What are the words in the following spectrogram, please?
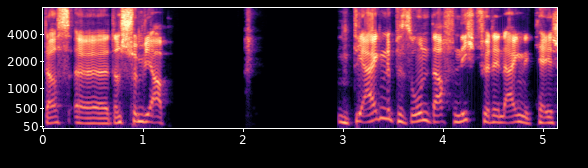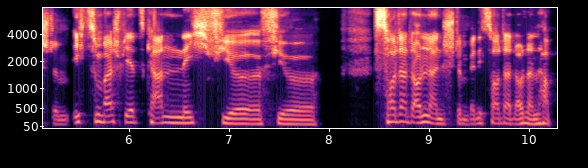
das, äh, dann stimmen wir ab. Die eigene Person darf nicht für den eigenen Case stimmen. Ich zum Beispiel jetzt kann nicht für, für Sword Art Online stimmen, wenn ich Sword Art Online hab.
